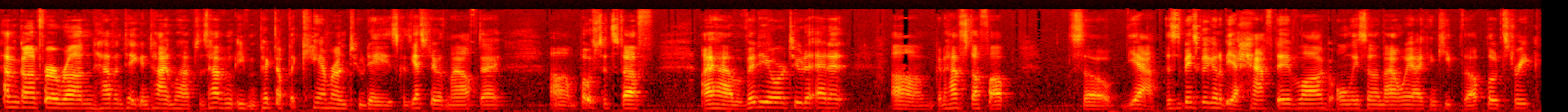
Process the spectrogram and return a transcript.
Haven't gone for a run, haven't taken time lapses, haven't even picked up the camera in two days, because yesterday was my off day. Um, posted stuff. I have a video or two to edit. Um, gonna have stuff up. So yeah, this is basically going to be a half day vlog, only so that way I can keep the upload streak.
